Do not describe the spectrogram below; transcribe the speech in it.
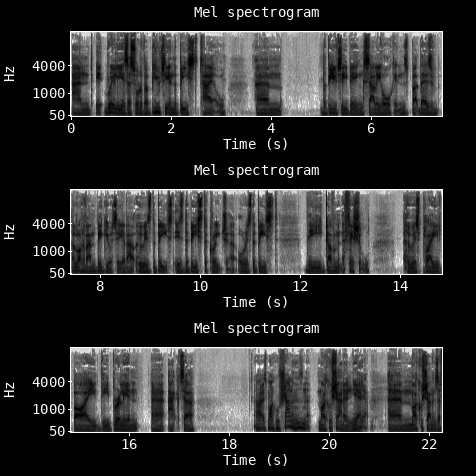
and it really is a sort of a Beauty and the Beast tale. Um, the beauty being Sally Hawkins, but there's a lot of ambiguity about who is the beast. Is the beast the creature, or is the beast the government official who is played by the brilliant uh, actor Uh, it's Michael Shannon, isn't it? Michael Shannon? Yeah. Um, Michael Shannon's a,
